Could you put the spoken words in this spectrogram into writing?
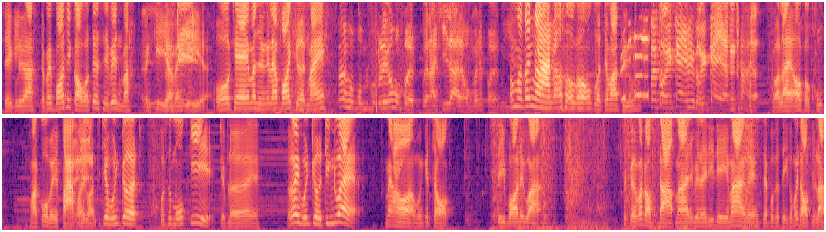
เสกเรือ เดี๋ยวไปบอสที่เกาะวอเตอร์เซเว่นปะแฟรงกี้อะแฟรงกี้อะโอเค มาถึงกันแล้วบอสเกิดไหมเออผมผมผมเรียกว่าผมเปิดเปิดนาคีได้แต่ผมไม่ได้เปิดเมื่อกี้เอามาตั้งนานเอาเอาเอากว่าจะมาถึงไปก่อนใกล้ๆพี่ก่อนใกล้ๆอะข้างๆอะก่อนอะไรเอากับคุก พาโก้ไปฝากไว้ก่อน พี่เจอผลเกิดผลสโมกกี้เก็บเลยเอ้ยผลเกิดจริงด้วย ไม่เอาอะผลกระจอกตีบอสดีกว่า ถ้าเกิดว่าดรอปดาบมาจะเป็นอะไรที่ดีมากเลย แต่ปกติก็ไม่ดรอปอยู่ละ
